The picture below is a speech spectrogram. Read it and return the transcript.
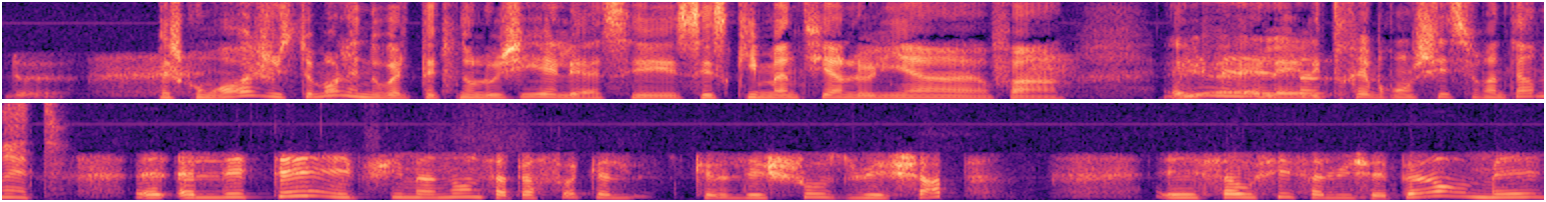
De... Mais Je comprends pas, justement, les nouvelles technologies, elle est assez, c'est ce qui maintient le lien, enfin, elle, Oui, est très branchée sur Internet. Elle elle l'était, et puis maintenant, elle s'aperçoit qu'elle- que les choses lui échappent. Et ça aussi, ça lui fait peur, mais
